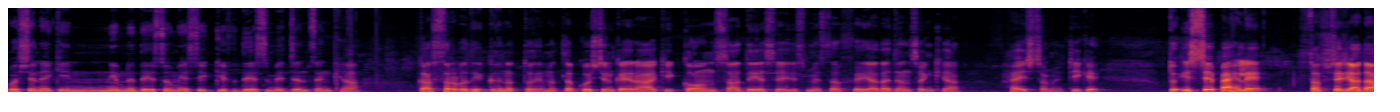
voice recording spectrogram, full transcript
क्वेश्चन है कि निम्न देशों में से किस देश में जनसंख्या का सर्वाधिक घनत्व है। मतलब क्वेश्चन कह रहा है कि कौन सा देश है जिसमें सबसे ज़्यादा जनसंख्या है इस समय, ठीक है? तो इससे पहले सबसे ज़्यादा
